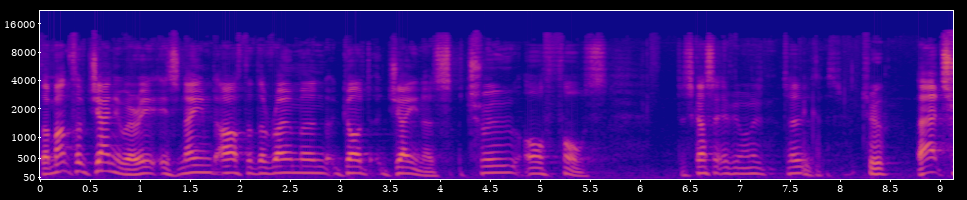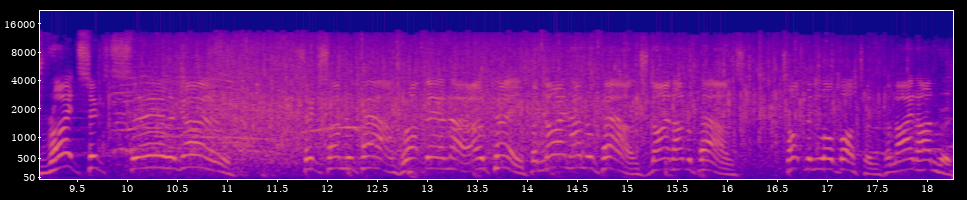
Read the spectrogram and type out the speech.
The month of January is named after the Roman god Janus. True or false? Discuss it if you wanted to. True. That's right. Six. There we go. Six hundred pounds. We're up there now. Okay, for nine hundred pounds. Nine hundred pounds. Top, middle, or bottom for nine hundred.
